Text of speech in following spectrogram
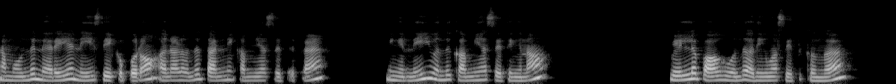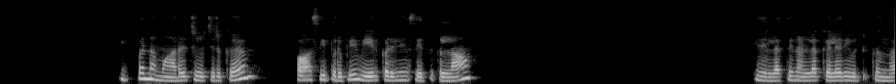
நம்ம வந்து நிறைய நெய் சேர்க்க போகிறோம் அதனால் வந்து தண்ணி கம்மியாக சேர்த்துருக்கேன். நீங்கள் நெய் வந்து கம்மியாக சேர்த்திங்கன்னா வெள்ளை பாகு வந்து அதிகமாக சேர்த்துக்கோங்க. இப்போ நம்ம அரைச்சி வச்சுருக்க பாசிப்பருப்பையும் வேர்க்கடலையும் சேர்த்துக்கலாம். இது எல்லாத்தையும் நல்லா கிளறி விட்டுக்குங்க.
